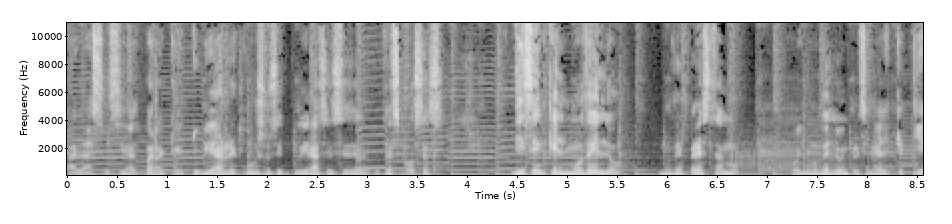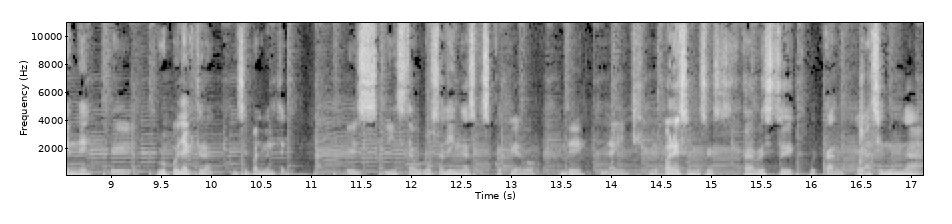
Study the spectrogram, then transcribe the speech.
a la sociedad para que tuviera recursos y pudiera hacerse de otras cosas. Dicen que el modelo no de préstamo o el modelo empresarial que tiene eh, Grupo Electra principalmente es instauró Salinas es copiado de la India. Me parece, no sé, tal vez estoy eh, haciendo una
